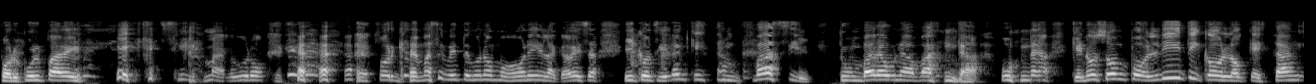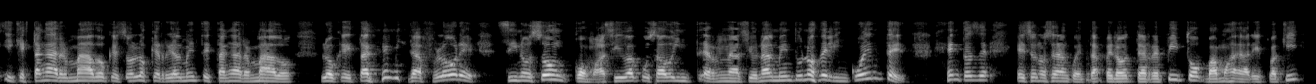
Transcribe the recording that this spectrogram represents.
por culpa de que sigue Maduro, porque además se meten unos mojones en la cabeza y consideran que es tan fácil tumbar a una banda, una que no son políticos los que están y que están armados, que son los que realmente están armados, los que están en Miraflores, sino son, como ha sido acusado internacionalmente, unos delincuentes. Entonces, eso no se dan cuenta. Pero te repito, vamos a dar esto aquí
